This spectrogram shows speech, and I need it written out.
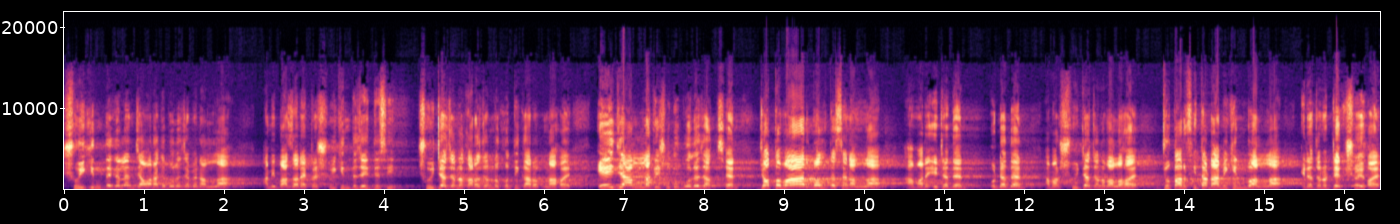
সুই কিনতে গেলেন, যাওয়ার আগে বলে যাবেন, আল্লাহ, আমি বাজারে একটা সুই কিনতে যাইতেছি, সুইটা যেন কারোর জন্য ক্ষতিকারক না হয়। এই যে আল্লাহকে শুধু বলে যাচ্ছেন, যতবার বলতেছেন, আল্লাহ, আমার এটা দেন। ওটা দেন আমার সুইটা যেন ভালো হয় জুতার ফিতাটা আমি কিনবো আল্লাহ এটা যেন টেকসই হয়।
